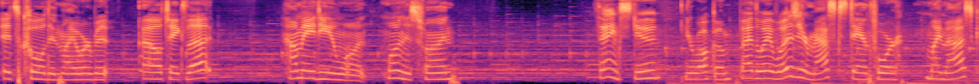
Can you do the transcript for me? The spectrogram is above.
It's cold in my orbit. I'll take that. How many do you want? One is fine. Thanks, dude. You're welcome. By the way, what does your mask stand for? My mask?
